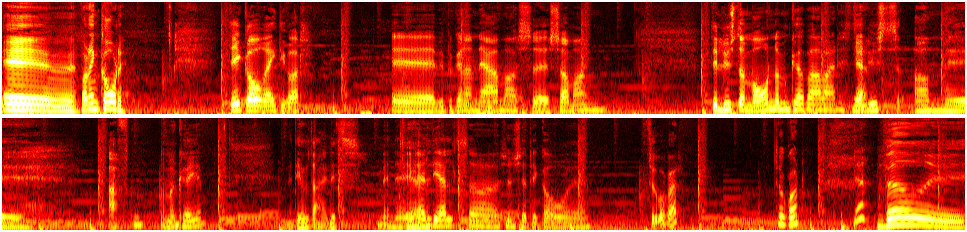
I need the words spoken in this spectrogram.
Øh, hvordan går det? det går rigtig godt. Uh, vi begynder at nærme os uh, sommeren. Det er lyst om morgenen, når man kører på arbejde. Det Ja. er lyst om uh, aften, når man kører hjem. Men det er jo dejligt. Men Det er alt det. i alt, så synes jeg, det går uh, super godt. Det var godt. Ja. Hvad... Øh,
